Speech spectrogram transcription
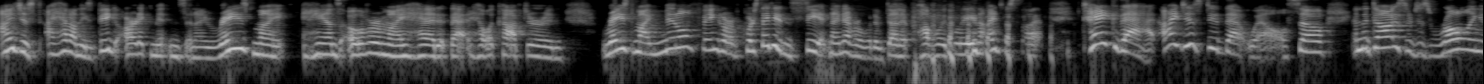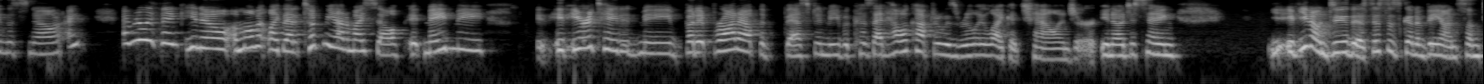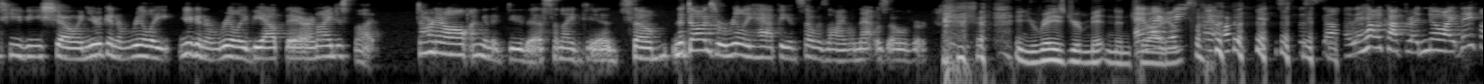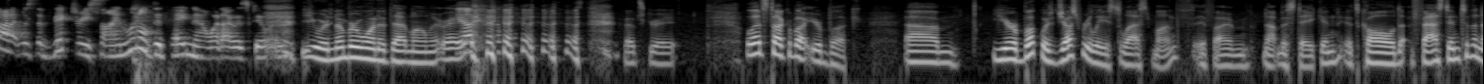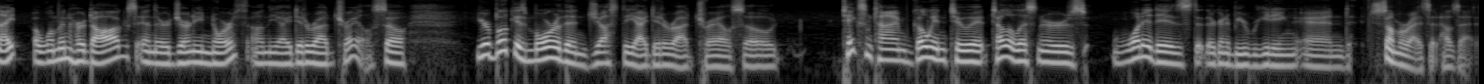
I just I had on these big Arctic mittens and I raised my hands over my head at that helicopter and raised my middle finger. Of course, they didn't see it, and I never would have done it publicly. and I just thought, take that. I just did that well. So, and the dogs are just rolling in the snow. I I really think you know a moment like that. It took me out of myself. It made me it, irritated me, but it brought out the best in me because that helicopter was really like a challenger, you know, just saying, if you don't do this, this is going to be on some TV show and you're going to really, you're going to really be out there. And I just thought, darn it all, I'm going to do this. And I did. So the dogs were really happy. And so was I when that was over. and you raised your mitten in triumph. And I raised my armpits to the sky. The helicopter had no idea. They thought it was the victory sign. Little did they know what I was doing. You were number one at that moment, right? Yep. That's great. Well, let's talk about your book. Um, your book was just released last month, if I'm not mistaken. It's called Fast Into the Night A Woman, Her Dogs, and Their Journey North on the Iditarod Trail. So, your book is more than just the Iditarod Trail. So, take some time, go into it, tell the listeners what it is that they're going to be reading, and summarize it. How's that?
